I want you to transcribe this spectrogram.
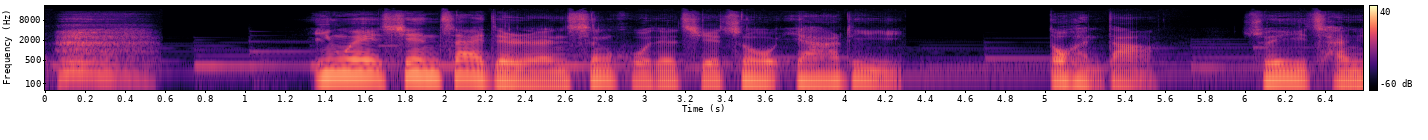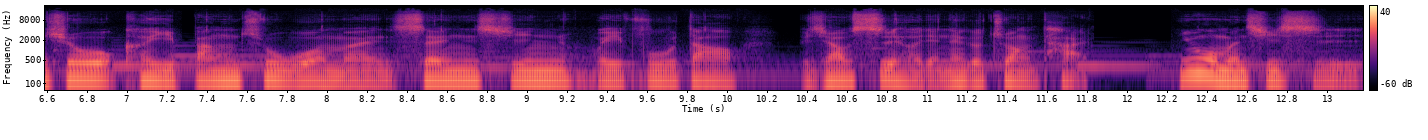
因为现在的人生活的节奏压力都很大，所以禅修可以帮助我们身心恢复到比较适合的那个状态。因为我们其实，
